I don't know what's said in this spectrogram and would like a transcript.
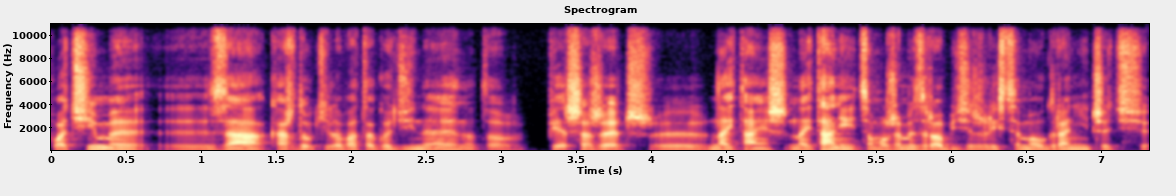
płacimy y, za każdą kilowatogodzinę, no to pierwsza rzecz, y, najtaniej, co możemy zrobić, jeżeli chcemy ograniczyć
